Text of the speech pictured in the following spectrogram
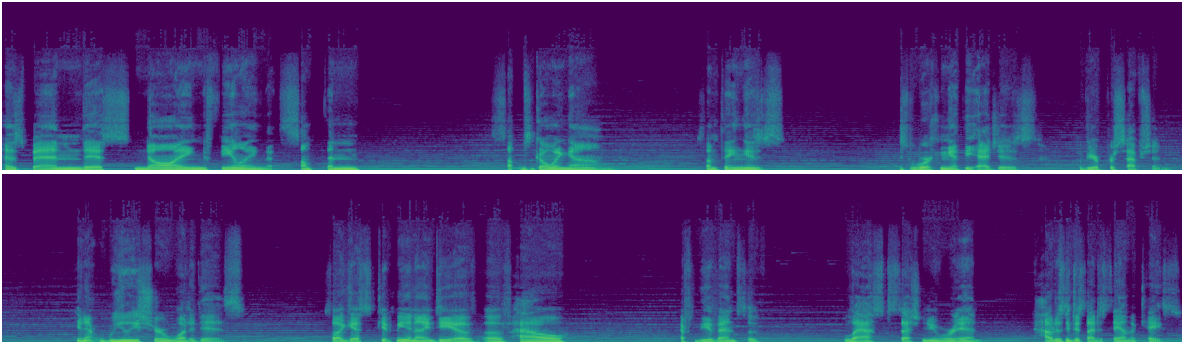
has been this gnawing feeling that something something's going on. Something is is working at the edges of your perception. You're not really sure what it is. So I guess give me an idea of, of how after the events of last session you were in. How does he decide to stay on the case?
